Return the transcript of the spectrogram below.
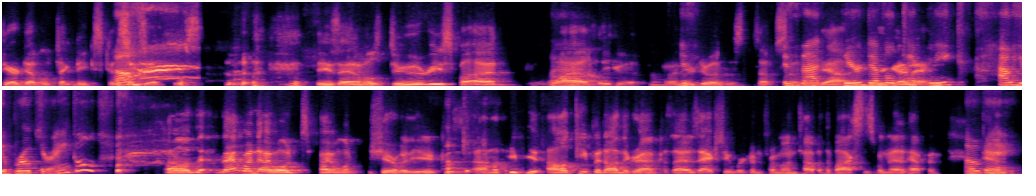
daredevil techniques because oh. these, animals, do respond wildly wow. when is, you're doing this stuff. So, is that yeah, daredevil technique how you broke your ankle? Oh, that, that one I won't I won't share with you because okay. I'll keep you I'll keep it on the ground because I was actually working from on top of the boxes when that happened. Okay.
